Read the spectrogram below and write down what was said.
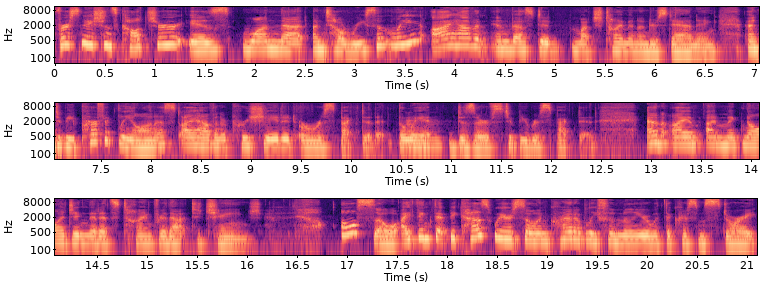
First Nations culture is one that until recently I haven't invested much time in understanding. And to be perfectly honest, I haven't appreciated or respected it the way it deserves to be respected. And I am I'm acknowledging that it's time for that to change. Also, I think that because we are so incredibly familiar with the Christmas story,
